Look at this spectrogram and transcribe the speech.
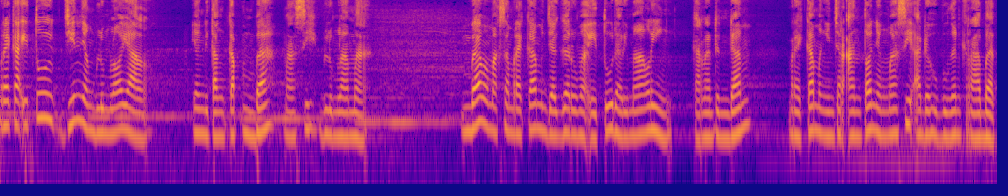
mereka itu jin yang belum loyal, yang ditangkap Mbah masih belum lama. Mbah memaksa mereka menjaga rumah itu dari maling karena dendam mereka mengincar Anton yang masih ada hubungan kerabat.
